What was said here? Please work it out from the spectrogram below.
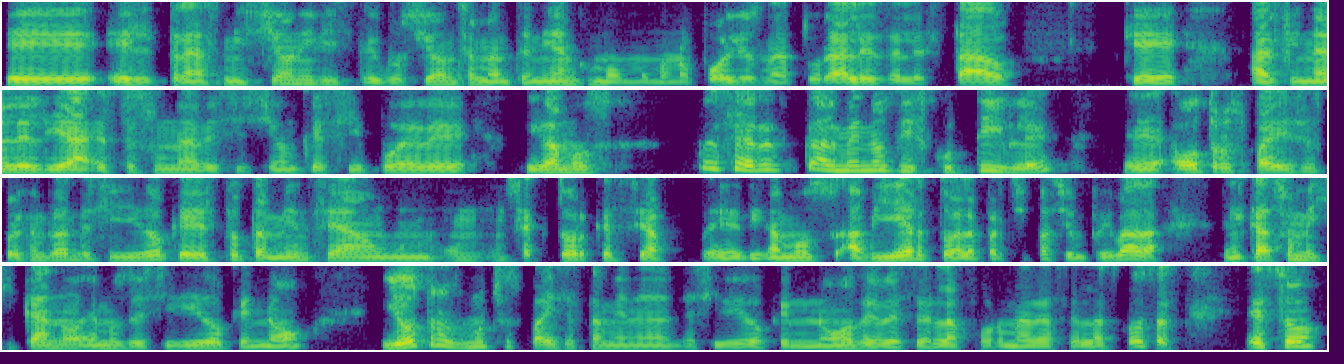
Eh, el transmisión y distribución se mantenían como monopolios naturales del Estado, que al final del día, esta es una decisión que sí puede, digamos, puede ser al menos discutible, eh, otros países, por ejemplo, han decidido que esto también sea un, sector que sea, eh, digamos, abierto a la participación privada. En el caso mexicano hemos decidido que no, y otros muchos países también han decidido que no debe ser la forma de hacer las cosas. Eso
